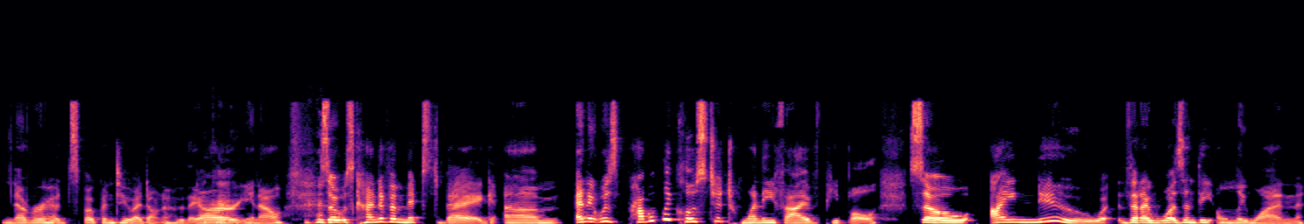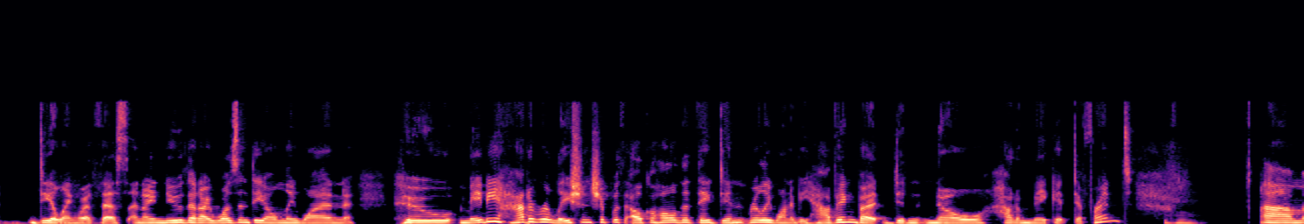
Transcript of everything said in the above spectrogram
never had spoken to i don't know who they okay. are you know? So it was kind of a mixed bag um and it was probably close to 25 people. So i knew that i wasn't the only one dealing with this and i knew that i wasn't the only one who maybe had a relationship with alcohol that they didn't really want to be having but didn't know how to make it different. Mm-hmm um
